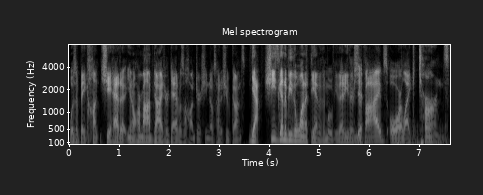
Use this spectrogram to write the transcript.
was a big hunt. She had a, you know, her mom died. Her dad was a hunter. She knows how to shoot guns. Yeah, she's gonna be the one at the end of the movie that either survives or like turns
